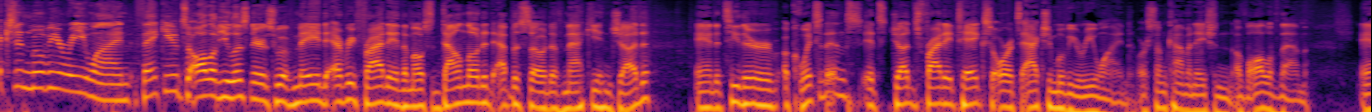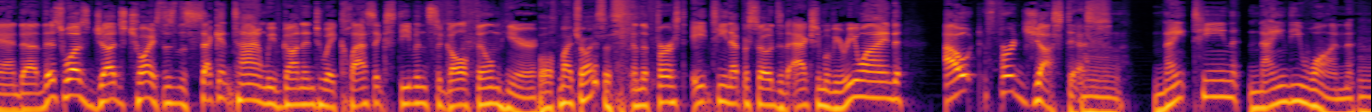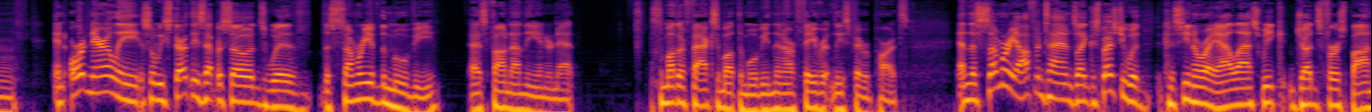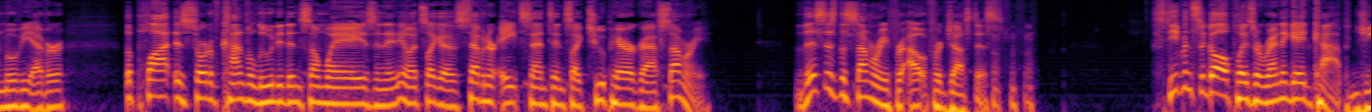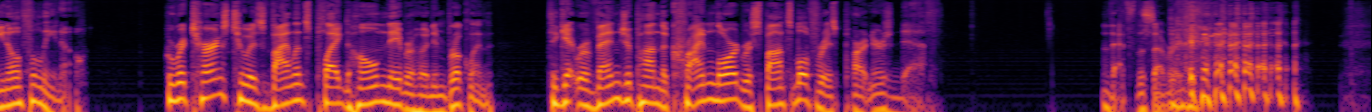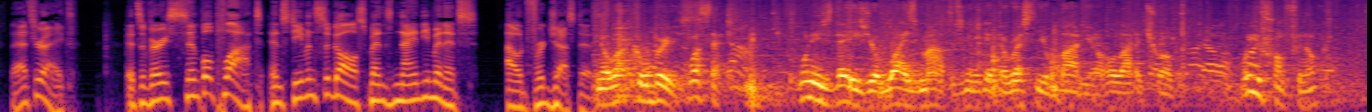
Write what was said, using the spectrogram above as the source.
Action Movie Rewind. Thank you to all of you listeners who have made every Friday the most downloaded episode of Mackey and Judd. And it's either a coincidence, it's Judd's Friday Takes, or it's Action Movie Rewind, or some combination of all of them. And uh, this was Judd's choice. This is the second time we've gone into a classic Steven Seagal film here. Both my choices. In the first 18 episodes of Action Movie Rewind, Out for Justice, 1991. And ordinarily, so we start these episodes with the summary of the movie as found on the internet, some other facts about the movie, and then our favorite and least favorite parts. And the summary, oftentimes, like especially with Casino Royale last week, Judd's first Bond movie ever, the plot is sort of convoluted in some ways, and you know it's like a seven or eight sentence, like two paragraph summary. This is the summary for Out for Justice. Steven Seagal plays a renegade cop, Gino Felino, who returns to his violence plagued home neighborhood in Brooklyn to get revenge upon the crime lord responsible for his partner's death. That's the summary. That's right. It's a very simple plot, and Steven Seagal spends 90 minutes out for justice. You know what, Cool Breeze? What's that? One of these days, your wise mouth is gonna get the rest of your body in a whole lot of trouble. Where you from, Finook?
